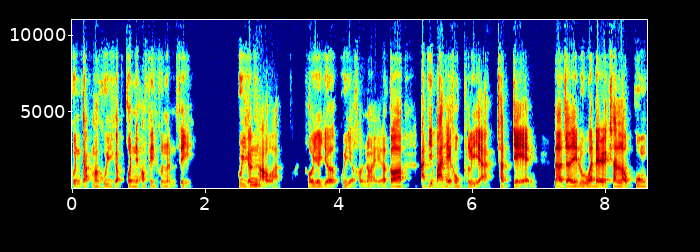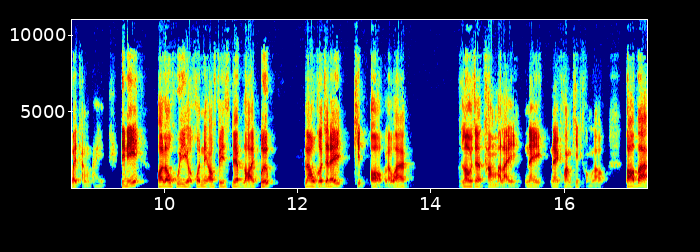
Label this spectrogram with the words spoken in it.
คุณกลับมาคุยกับคนในออฟฟิศคุณหน่อยสิ คุยกับเขาอะเขาเยอะๆคุยกับเขาหน่อย แล้วก็อธิบายให้เขาเคลียร์ชัดเจน แล้วจะได้รู้ว่า direction เราพุ่งไปทางไหน ทีนี้พอเราคุยกับคนในออฟฟิศเรียบร้อยปุ๊บเราก็จะได้คิดออกแล้วว่า เราจะทำอะไรในในความคิดของเราก๊อฟอะ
